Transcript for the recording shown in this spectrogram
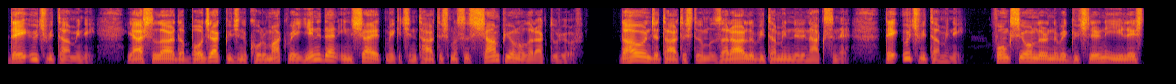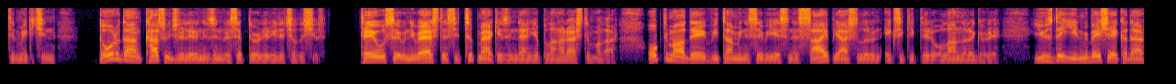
D3 vitamini, yaşlılarda bacak gücünü korumak ve yeniden inşa etmek için tartışmasız şampiyon olarak duruyor. Daha önce tartıştığımız zararlı vitaminlerin aksine, D3 vitamini, fonksiyonlarını ve güçlerini iyileştirmek için doğrudan kas hücrelerinizin reseptörleriyle çalışır. TUS Üniversitesi Tıp Merkezi'nden yapılan araştırmalar, optimal D vitamini seviyesine sahip yaşlıların eksiklikleri olanlara göre %25'e kadar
